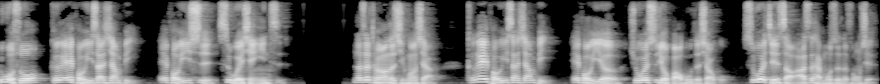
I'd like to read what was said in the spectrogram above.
如果说跟 APOE 一三相比 Apple 一四是危险因子，那在同样的情况下，跟 Apple 一三相比，Apple 一二就会是有保护的效果，是会减少阿兹海默症的风险。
